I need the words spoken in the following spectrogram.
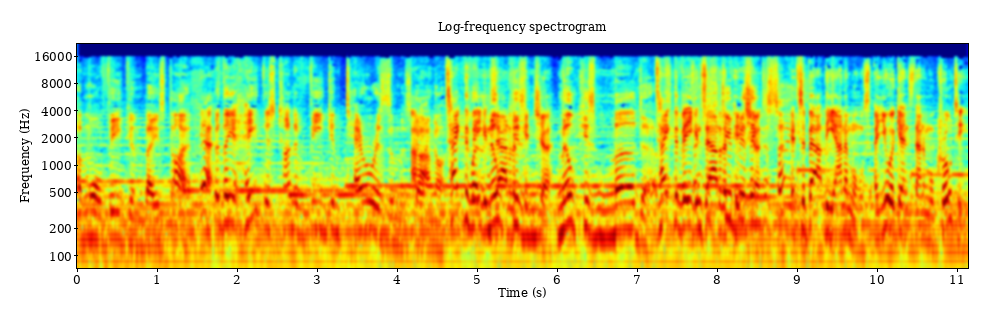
A more vegan-based diet. Yeah. But they hate this kind of vegan terrorism that's ah, going on. take the vegans out of the is- picture. Milk is murder. Take the vegans a out of the picture. Thing to say. It's about the animals. Are you against animal cruelty?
